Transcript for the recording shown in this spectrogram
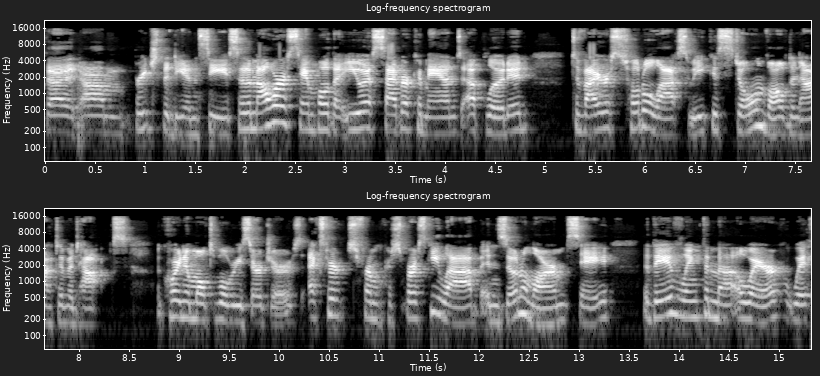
that um, breached the DNC. So the malware sample that U.S. Cyber Command uploaded to VirusTotal last week is still involved in active attacks. According to multiple researchers, experts from Kaspersky Lab and Zone Alarm say that they have linked the malware with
